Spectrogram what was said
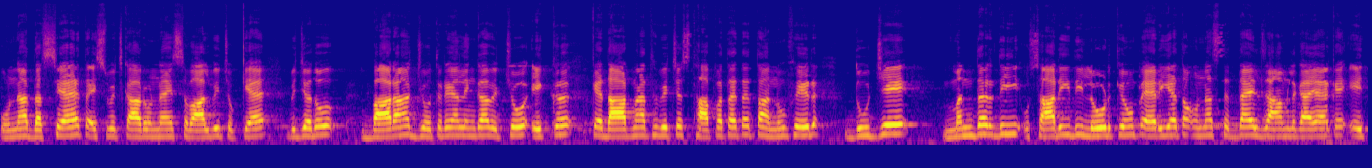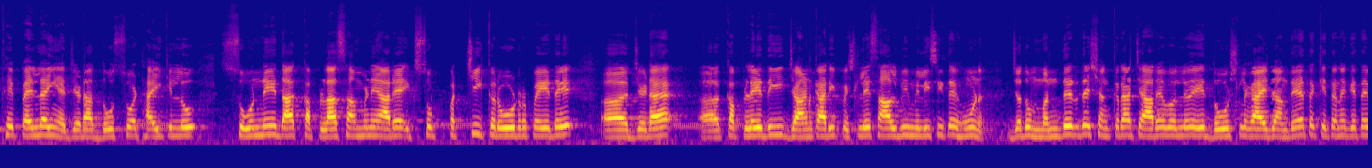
ਉਹਨਾਂ ਦੱਸਿਆ ਹੈ ਤਾਂ ਇਸ ਵਿਚਕਾਰ ਉਹਨਾਂ ਇਹ ਸਵਾਲ ਵੀ ਚੁੱਕਿਆ ਹੈ ਵੀ ਜਦੋਂ 12 ਜੋਤਿਰਲਿੰਗਾਂ ਵਿੱਚੋਂ ਇੱਕ ਕੇਦਾਰਨਾਥ ਵਿੱਚ ਸਥਾਪਿਤ ਹੈ, ਤਾਂ ਤੁਹਾਨੂੰ ਫਿਰ ਦੂਜੇ ਮੰਦਰ ਦੀ ਉਸਾਰੀ ਦੀ ਲੋੜ ਕਿਉਂ ਪੈ ਰਹੀ ਹੈ? ਤਾਂ ਉਹਨਾਂ ਸਿੱਧਾ ਇਲਜ਼ਾਮ ਲਗਾਇਆ ਕਿ ਇੱਥੇ ਪਹਿਲਾਂ ਹੀ ਹੈ ਜਿਹੜਾ 228 ਕਿਲੋ ਸੋਨੇ ਦਾ ਕਪਲਾ ਸਾਹਮਣੇ ਆ ਰਿਹਾ 125 ਕਰੋੜ ਰੁਪਏ ਦੇ ਜਿਹੜਾ ਹੈ, ਕਪਲੇ ਦੀ ਜਾਣਕਾਰੀ ਪਿਛਲੇ ਸਾਲ ਵੀ ਮਿਲੀ ਸੀ ਤੇ ਹੁਣ ਜਦੋਂ ਮੰਦਿਰ ਦੇ ਸ਼ੰਕਰਾਚਾਰਿਆ ਵੱਲੋਂ ਇਹ ਦੋਸ਼ ਲਗਾਏ ਜਾਂਦੇ ਆ ਤਾਂ ਕਿਤੇ ਨਾ ਕਿਤੇ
